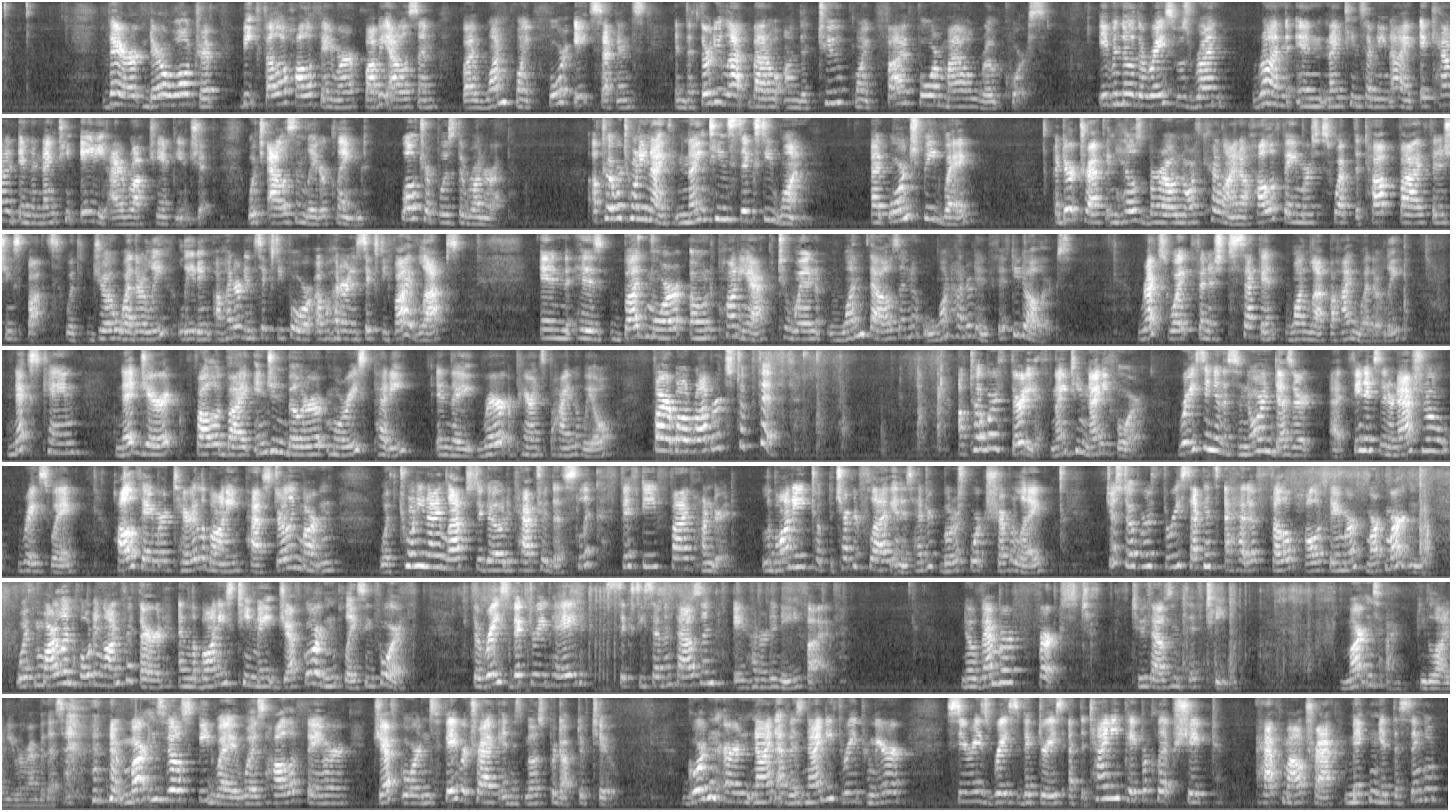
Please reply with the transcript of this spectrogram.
There, Darrell Waltrip beat fellow Hall of Famer Bobby Allison by 1.48 seconds in the 30 lap battle on the 2.54 mile road course. Even though the race was run run in 1979, it counted in the 1980 IROC Championship, which Allison later claimed. Waltrip was the runner-up. October 29, 1961, at Orange Speedway, a dirt track in Hillsborough, North Carolina, Hall of Famers swept the top five finishing spots, with Joe Weatherly leading 164 of 165 laps in his Bud Moore owned Pontiac to win $1,150. Rex White finished second, one lap behind Weatherly. Next came Ned Jarrett, followed by engine builder Maurice Petty in the rare appearance behind the wheel. Fireball Roberts took fifth. October 30th, 1994. Racing in the Sonoran Desert at Phoenix International Raceway, Hall of Famer Terry Labonte passed Sterling Marlin with 29 laps to go to capture the Slick 50 500. Labonte took the checkered flag in his Hendrick Motorsport Chevrolet, just over three seconds ahead of fellow Hall of Famer Mark Martin, with Marlin holding on for third and Labonte's teammate Jeff Gordon placing fourth. The race victory paid 67885 November 1st, 2015. Martins, a lot of you remember this. Martinsville Speedway was Hall of Famer Jeff Gordon's favorite track and his most productive too. Gordon earned nine of his 93 Premier Series race victories at the tiny paperclip shaped half mile track, making it the single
